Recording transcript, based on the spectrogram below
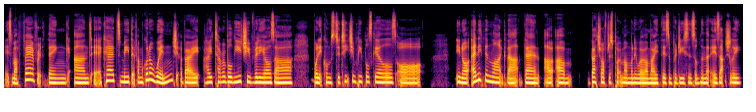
It's my favorite thing. And it occurred to me that if I'm going to whinge about how terrible YouTube videos are when it comes to teaching people skills or you know anything like that, then I, I'm better off just putting my money where my mouth is and producing something that is actually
